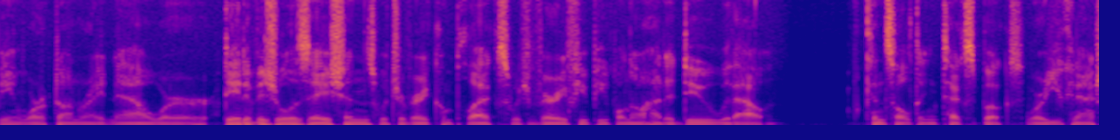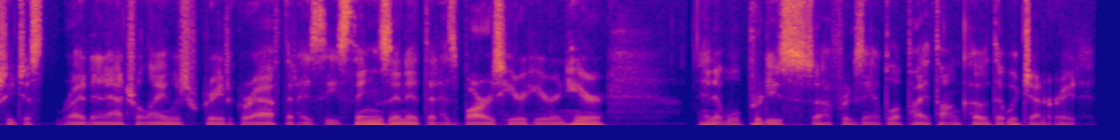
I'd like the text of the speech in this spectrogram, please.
being worked on right now where data visualizations, which are very complex, which very few people know how to do without consulting textbooks, where you can actually just write a natural language, create a graph that has these things in it, that has bars here, here, and here, and it will produce, uh, for example, a Python code that would generate it.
